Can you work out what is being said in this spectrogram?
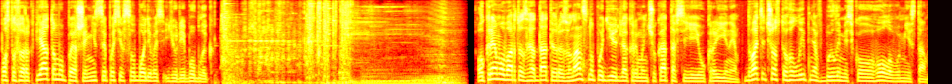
По 145-му перше місце посів свободівець Юрій Бублик. Окремо варто згадати резонансну подію для Кременчука та всієї України. 26 липня вбили міського голову міста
